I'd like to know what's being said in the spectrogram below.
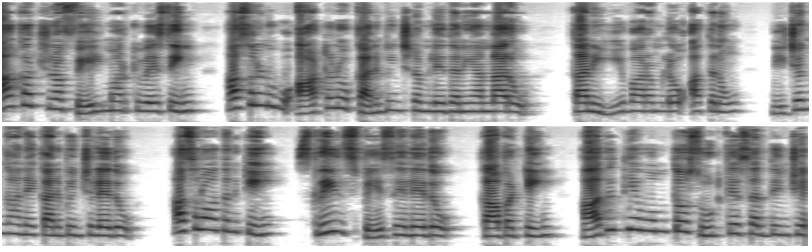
నాగార్జున ఫెయిల్ మార్క్ వేసి అసలు నువ్వు ఆటలో కనిపించడం లేదని అన్నారు. కానీ ఈ వారంలో అతను నిజంగానే కనిపించలేదు. అసలు అతనికి స్క్రీన్ స్పేసే లేదు. కాబట్టి ఆదిత్య ఓంతో సూట్ కేసు సర్దించే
